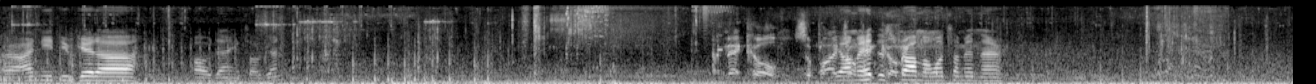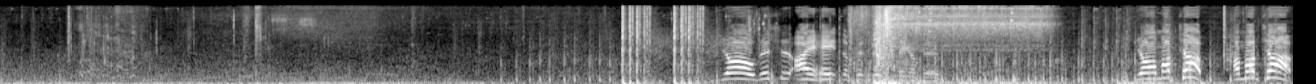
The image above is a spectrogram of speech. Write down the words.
Uh, I need to get, uh... Oh, dang, it's all good. Net call. Supply Yeah, I'm gonna hit this incoming. trauma once I'm in there. Yo, this is, I hate the positioning of this. Yo, I'm up top. I'm up top.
